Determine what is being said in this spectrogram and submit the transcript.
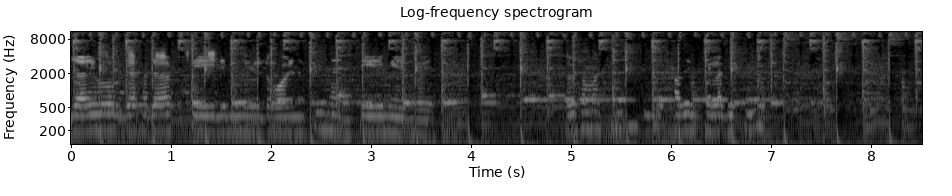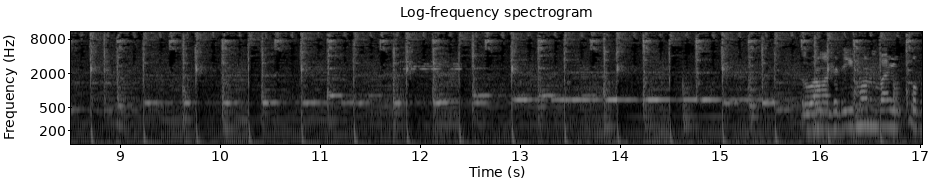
যাই হোক, দেখা যাক সে এলিমিনেটেড হয় নাকি? হ্যাঁ সে এলিমিনেট হয়েছে সমস্যা নেই, তাদের খেলা দেখি। আমাদের ইমন ভাই কত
